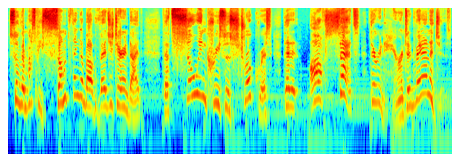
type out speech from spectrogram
So there must be something about vegetarian diet that so increases stroke risk that it offsets their inherent advantages.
